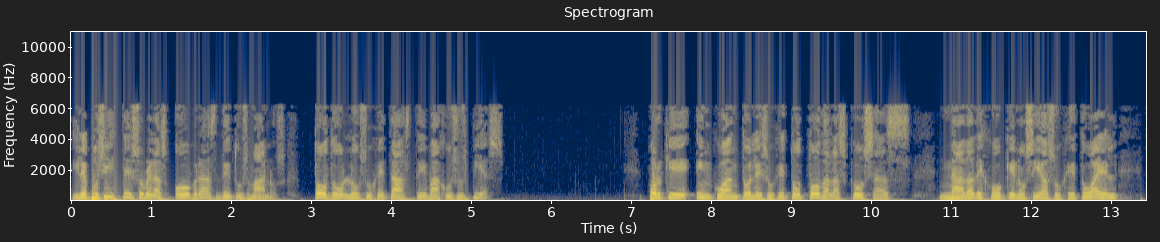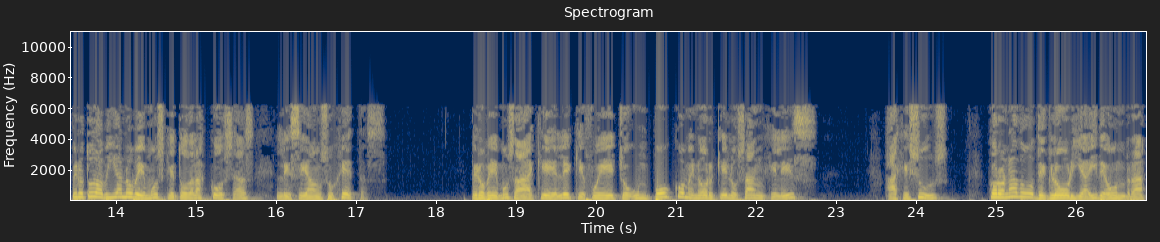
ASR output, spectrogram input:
y le pusiste sobre las obras de tus manos, todo lo sujetaste bajo sus pies. Porque en cuanto le sujetó todas las cosas, nada dejó que no sea sujeto a él, pero todavía no vemos que todas las cosas le sean sujetas. Pero vemos a aquel que fue hecho un poco menor que los ángeles, a Jesús, coronado de gloria y de honra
